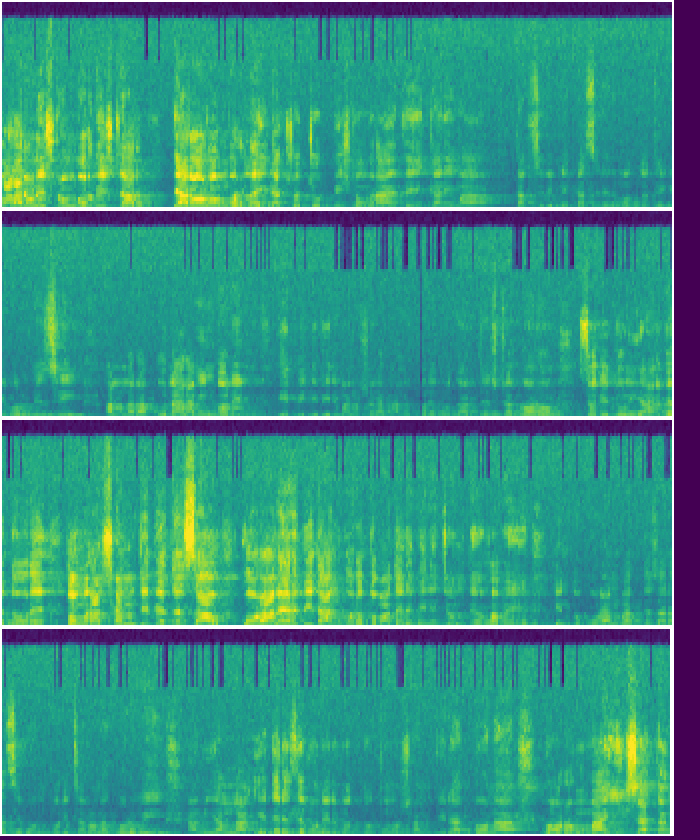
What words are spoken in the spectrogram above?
পাড়ার উনিশ নম্বর বিশটার তেরো নম্বর লাইন একশো চব্বিশ নম্বর আয়াতে কারিমা। তাফসির ইবনে কাসিরের মধ্য থেকে বলতেছি, আল্লাহ রাব্বুল আলামিন বলেন এই পৃথিবীর মানুষেরা ভালো করে বোঝার চেষ্টা করো। যদি দুনিয়ার ভেতরে তোমরা শান্তি পেতে চাও, কোরআনের বিধানগুলো তোমাদের মেনে চলতে হবে। কিন্তু কোরআন বাদ দিয়ে যারা জীবন পরিচালনা করবি, আমি আল্লাহ এদের জীবনের মধ্যে কোনো শান্তি রাখব না। বরং মাইশাতাং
